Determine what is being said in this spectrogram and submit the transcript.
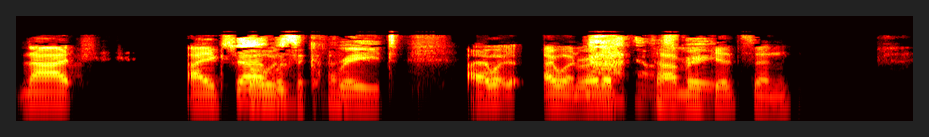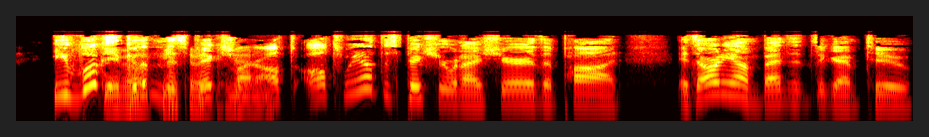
not. I exposed That was the great. I went I went right up ah, to Tom great. Ricketts and He looks Gave him a good in this piece of his picture. I'll I'll tweet out this picture when I share the pod. It's already on Ben's Instagram too.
